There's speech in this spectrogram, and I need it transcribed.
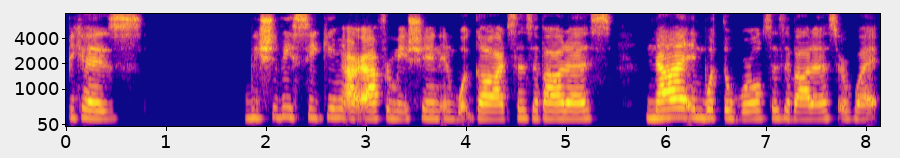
because we should be seeking our affirmation in what God says about us, not in what the world says about us or what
